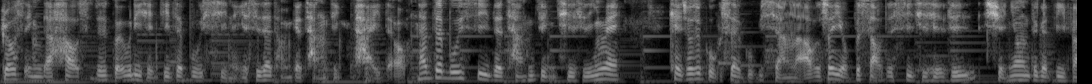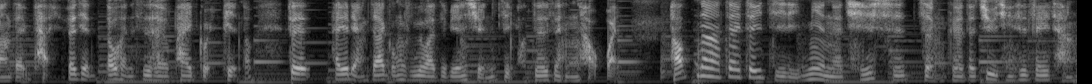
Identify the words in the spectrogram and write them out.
Rose in the House 就是《鬼屋历险记》这部戏呢，也是在同一个场景拍的哦。那这部戏的场景其实因为。可以说是古色古香啦，所以有不少的戏其实也是选用这个地方在拍，而且都很适合拍鬼片哦。这还有两家公司在这边选景哦，真的是很好玩。好，那在这一集里面呢，其实整个的剧情是非常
